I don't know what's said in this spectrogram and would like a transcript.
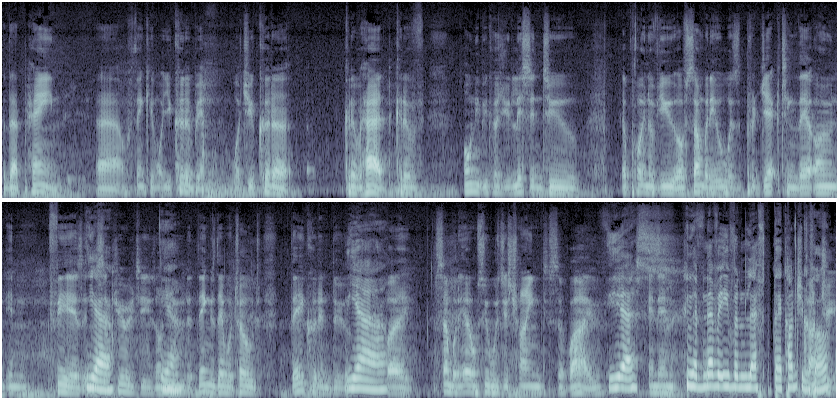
that pain uh, of thinking what you could have been, what you could have could have had, could have only because you listened to a point of view of somebody who was projecting their own in fears and Yeah. insecurities on Yeah. you, the things they were told they couldn't do Yeah. by somebody else who was just trying to survive. yes. And then who had never even left their country, country,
